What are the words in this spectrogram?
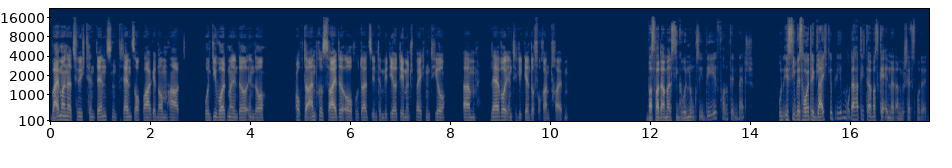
weil man natürlich Tendenzen, Trends auch wahrgenommen hat. Und die wollte man in der, in der, auf der anderen Seite auch oder als Intermediär dementsprechend hier ähm, clever, intelligenter vorantreiben. Was war damals die Gründungsidee von FinMatch? Und ist sie bis heute gleich geblieben oder hat sich da was geändert am Geschäftsmodell?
